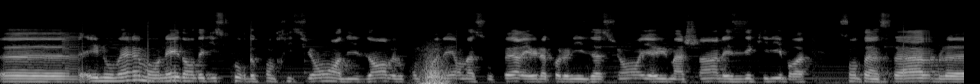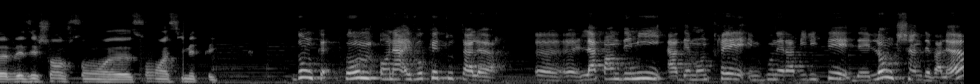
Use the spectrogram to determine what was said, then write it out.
Euh, et nous-mêmes, on est dans des discours de contrition en disant, mais vous comprenez, on a souffert, il y a eu la colonisation, il y a eu machin, les équilibres sont instables, les échanges sont, euh, sont asymétriques. Donc, comme on a évoqué tout à l'heure, la pandémie a démontré une vulnérabilité des longues chaînes de valeur.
